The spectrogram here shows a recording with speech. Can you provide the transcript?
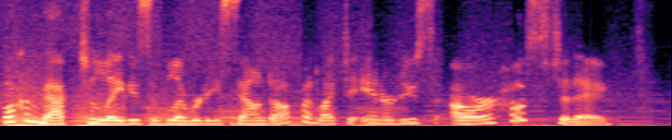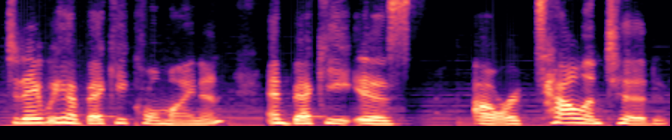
Welcome back to Ladies of Liberty Sound Off. I'd like to introduce our host today. Today we have Becky Kolmainen, and Becky is our talented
